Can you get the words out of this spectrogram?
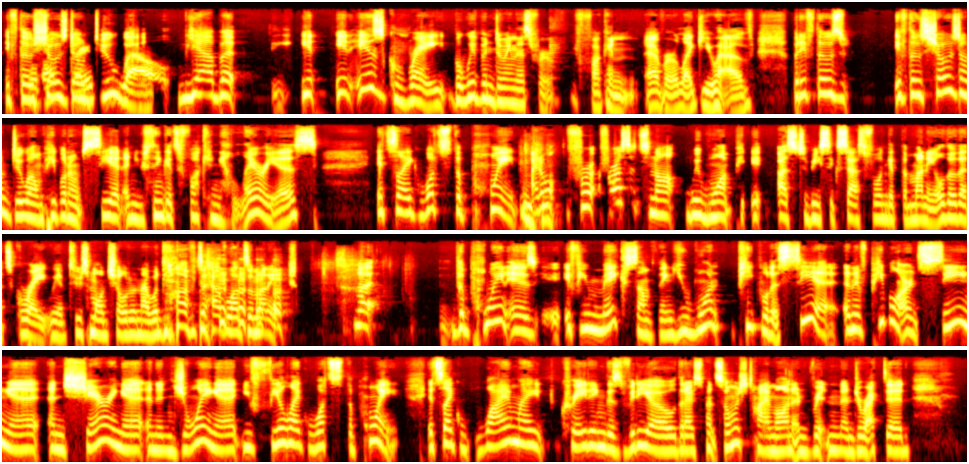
if those well, shows don't do well, yeah, but it it is great. But we've been doing this for fucking ever, like you have. But if those if those shows don't do well and people don't see it, and you think it's fucking hilarious, it's like what's the point mm-hmm. i don't for for us it's not we want p- us to be successful and get the money although that's great we have two small children i would love to have lots of money but the point is if you make something you want people to see it. And if people aren't seeing it and sharing it and enjoying it you feel like what's the point? It's like why am i creating this video that i've spent so much time on and written and directed?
